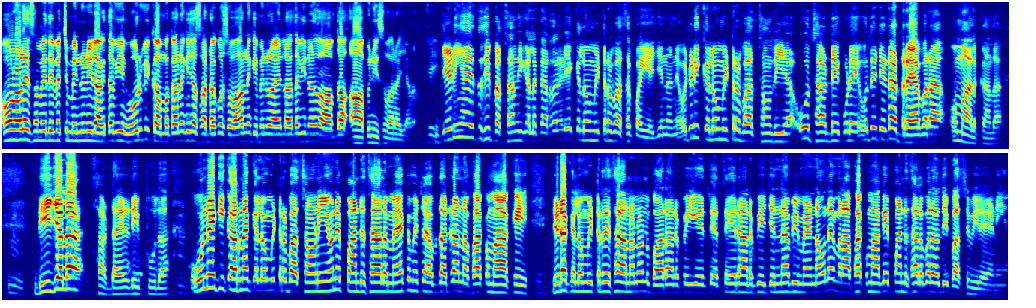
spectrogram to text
ਆਉਣ ਵਾਲੇ ਸਮੇਂ ਦੇ ਵਿੱਚ ਮੈਨੂੰ ਨਹੀਂ ਲੱਗਦਾ ਵੀ ਇਹ ਹੋਰ ਵੀ ਕੰਮ ਕਰਨਗੇ ਜਾਂ ਸਾਡਾ ਕੋਈ ਸਵਾਰਨਗੇ। ਮੈਨੂੰ ਐਂ ਲੱਗਦਾ ਵੀ ਇਹਨਾਂ ਦਾ ਆਪ ਦਾ ਆਪ ਹੀ ਨਹੀਂ ਸਵਾਰਿਆ ਜਾਣਾ। ਜਿਹੜੀਆਂ ਇਹ ਤੁਸੀਂ ਬੱਸਾਂ ਦੀ ਗੱਲ ਕਰਦੇ ਹੋ ਜਿਹੜੀ ਕਿਲੋਮੀਟਰ ਬੱਸ ਪਾਈ ਹੈ ਜਿਨ੍ਹਾਂ ਨੇ ਉਹ ਜਿਹੜੀ ਕਿਲੋਮੀਟਰ ਬੱਸ ਆਉਂਦੀ ਆ ਉਹ ਸਾਡੇ ਕੋਲੇ ਉਹਦੇ ਜਿਹੜਾ ਡਰਾਈਵਰ ਆ ਉਹ ਮਾਲਕਾਂ ਦਾ। ਡੀਜ਼ਲ ਆ ਸਾਡਾ ਇਹ ਡੀਪੂ ਦਾ। ਉਹਨੇ ਕੀ ਕਰਨਾ ਕਿਲੋਮੀਟਰ ਬੱਸ ਆਉਣੀ ਆ ਉਹਨੇ 5 ਸਾਲ ਮਹਿਕਮੇ ਚ ਆਪਦਾ ਜਿਹੜਾ ਨਫਾ ਕਮਾ ਕੇ ਜਿਹੜਾ ਕਿਲੋਮੀਟਰ ਦੇ ਹਿਸਾਬ ਨਾਲ ਉਹਨਾਂ ਨੂੰ 12 ਰੁਪਏ ਤੇ 13 ਰੁਪਏ ਜਿੰਨਾ ਵੀ ਮਿਲਣਾ ਉਹਨੇ ਮੁਨਾਫਾ ਕਮਾ ਕੇ 5 ਸਾਲ ਬਾਅਦ ਆਪਦੀ ਬੱਸ ਵੀ ਲੈਣੀ ਆ।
